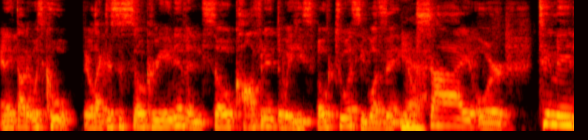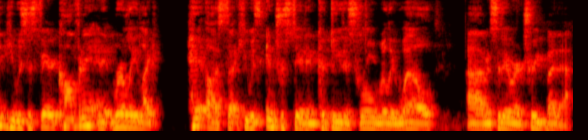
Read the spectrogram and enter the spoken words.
and they thought it was cool. They were like, this is so creative and so confident the way he spoke to us. He wasn't, you yeah. know, shy or timid. He was just very confident and it really like hit us that he was interested and could do this role really well. Um, and so they were intrigued by that.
